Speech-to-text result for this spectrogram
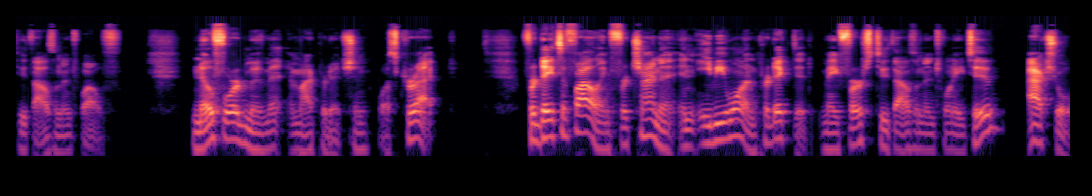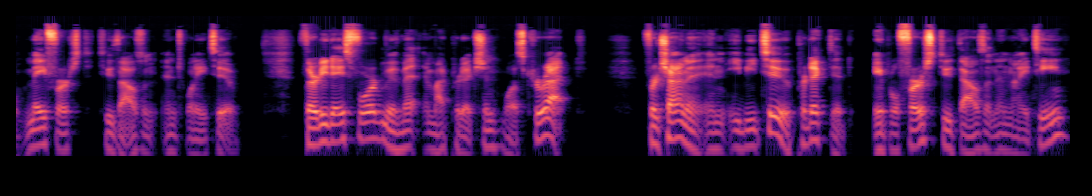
2012. No forward movement, and my prediction was correct. For dates of filing for China in EB1, predicted May 1st, 2022, actual May 1st, 2022. 30 days forward movement, and my prediction was correct. For China in EB2, predicted April 1st, 2019,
